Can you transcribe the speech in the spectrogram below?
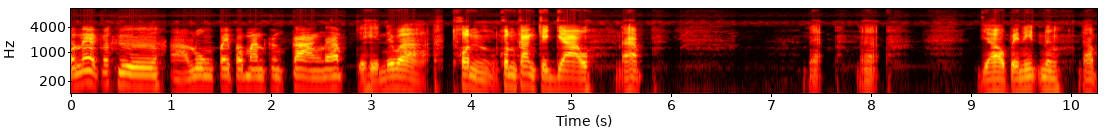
อนแรกก็คืออ่าลงไปประมาณกลางๆนะครับ จะเห็นได้ว่าท่อนค่อนข้างจะยาวนะครับเนี่ยนะยาวไปนิดนึงนะครับ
